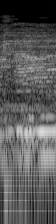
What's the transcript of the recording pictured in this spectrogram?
Sunday.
